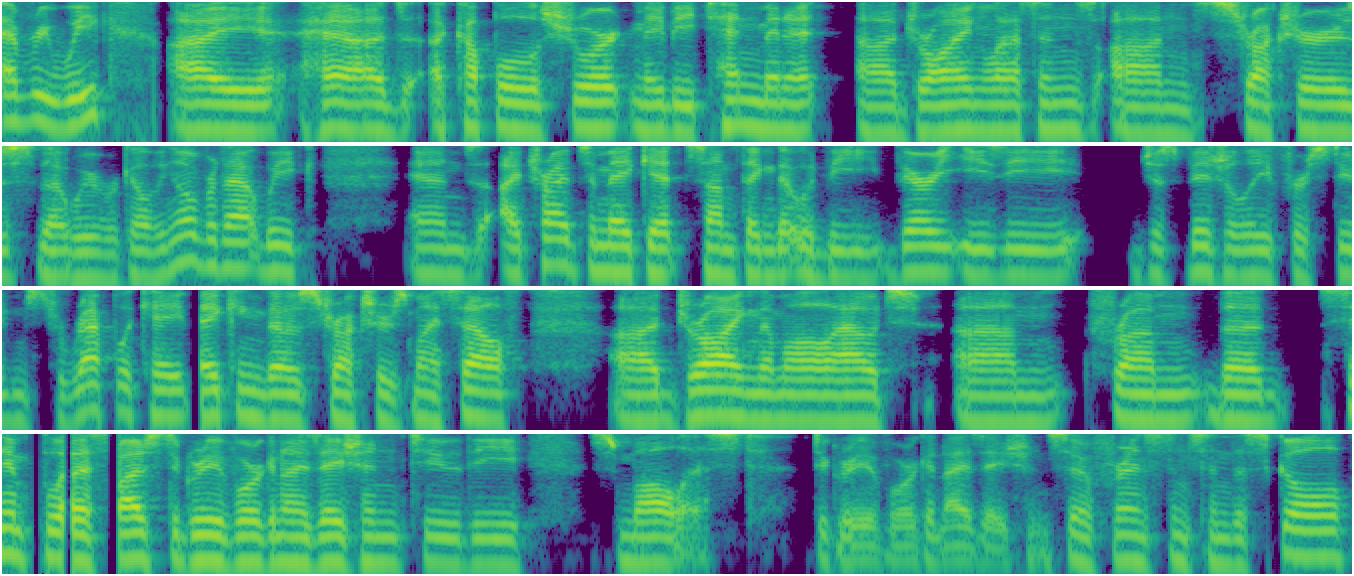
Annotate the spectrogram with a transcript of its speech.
every week I had a couple short, maybe 10 minute uh, drawing lessons on structures that we were going over that week. And I tried to make it something that would be very easy just visually for students to replicate, making those structures myself, uh, drawing them all out um, from the simplest, broadest degree of organization to the smallest degree of organization. So for instance, in the skull,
